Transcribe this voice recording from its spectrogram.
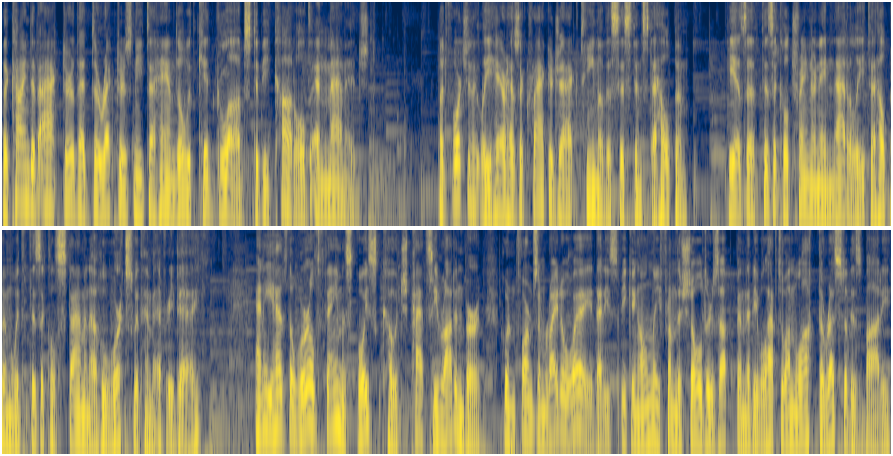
the kind of actor that directors need to handle with kid gloves to be coddled and managed. But fortunately, Hare has a crackerjack team of assistants to help him. He has a physical trainer named Natalie to help him with physical stamina who works with him every day. And he has the world famous voice coach, Patsy Rodenburg, who informs him right away that he's speaking only from the shoulders up and that he will have to unlock the rest of his body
